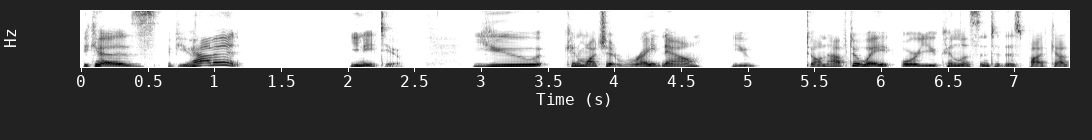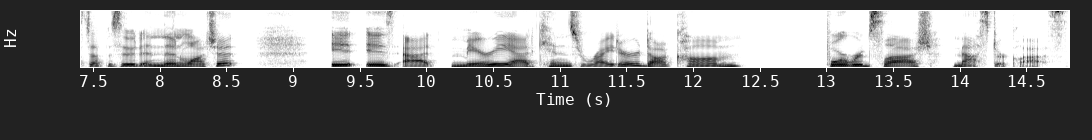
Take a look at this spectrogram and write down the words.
Because if you haven't, you need to. You can watch it right now. You don't have to wait, or you can listen to this podcast episode and then watch it. It is at maryadkinswriter.com forward slash masterclass.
